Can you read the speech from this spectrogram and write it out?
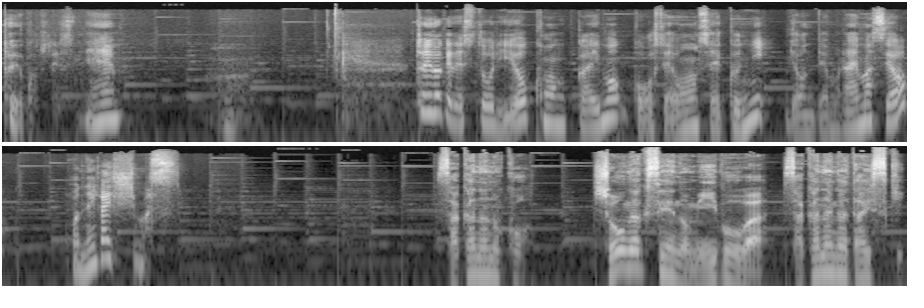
ということですね。うん。というわけでストーリーを今回も合成音声くんに読んでもらいますよ。お願いします。魚の子。小学生のミーボーは魚が大好き。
